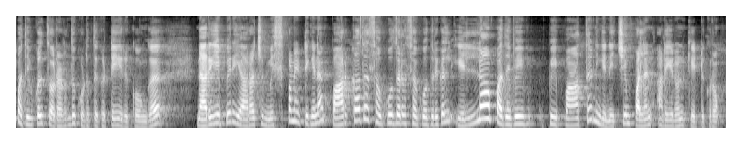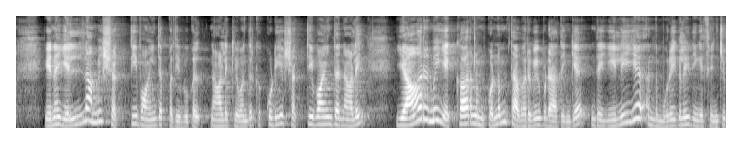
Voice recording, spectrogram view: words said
பதிவுகள் தொடர்ந்து கொடுத்துக்கிட்டே இருக்கோங்க. நிறைய பேர் யாராச்சும் மிஸ் பண்ணிட்டீங்கன்னா பார்க்காத சகோதர சகோதரிகள் எல்லா பதிவை போய் பார்த்து நீங்கள் நிச்சயம் பலன் அடையணும்னு கேட்டுக்கிறோம். ஏன்னா எல்லாமே சக்தி வாய்ந்த பதிவுகள். நாளைக்கு வந்திருக்கக்கூடிய சக்தி வாய்ந்த நாளை யாருமே எக்காரணம் கொண்டும் தவறவே விடாதீங்க. இந்த எளிய அந்த முறைகளை நீங்கள் செஞ்சு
